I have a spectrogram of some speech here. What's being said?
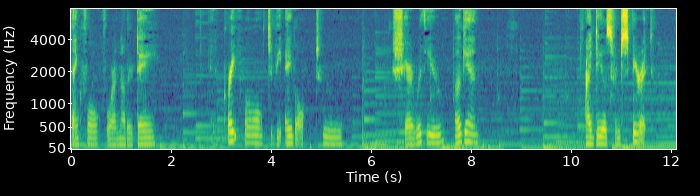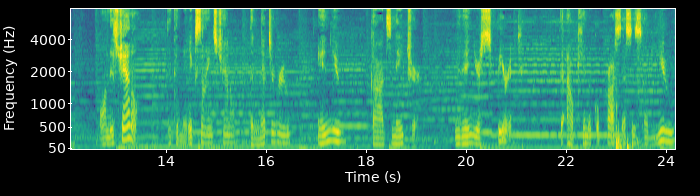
Thankful for another day. And grateful to be able to share with you again ideas from spirit on this channel the Kemetic Science channel, the Neteru in you, God's nature within your spirit the alchemical processes of you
